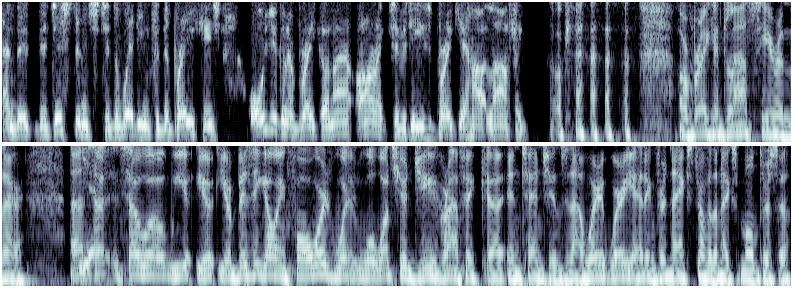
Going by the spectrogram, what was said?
And the, the distance to the wedding for the breakage, all you're going to break on our, our activity is break your heart laughing. Okay. or break a glass here and there. Uh, Yeah. So, so uh, you, you're you're busy going forward. Wh- wh- What's your geographic uh, intentions now? Where, where are you heading for next over the next month or so?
